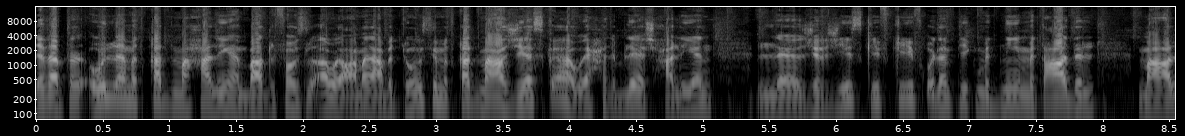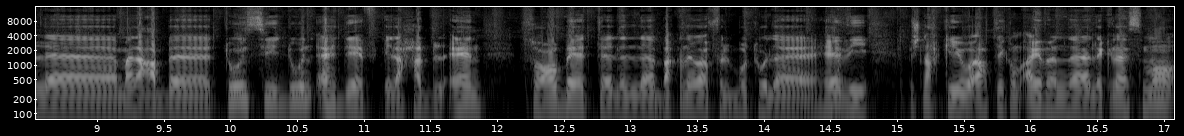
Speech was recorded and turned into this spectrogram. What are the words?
للرابطه الأولى متقدمة حاليا بعد الفوز الأول على الملعب التونسي متقدمة على JSK واحد بلاش حاليا الجرجيس كيف كيف أولمبيك مدنين متعادل مع الملعب التونسي دون أهداف؟ إلى حد الآن صعوبات للبقلاوه في البطولة هذه. باش نحكيو اعطيكم أيضا ال classement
